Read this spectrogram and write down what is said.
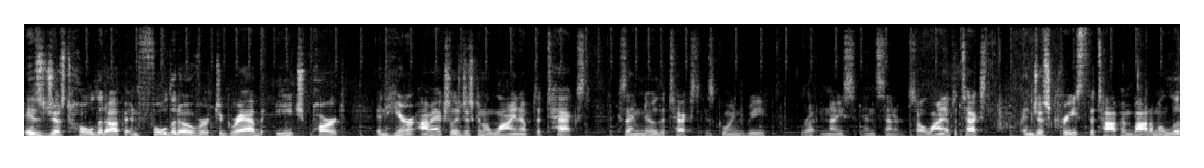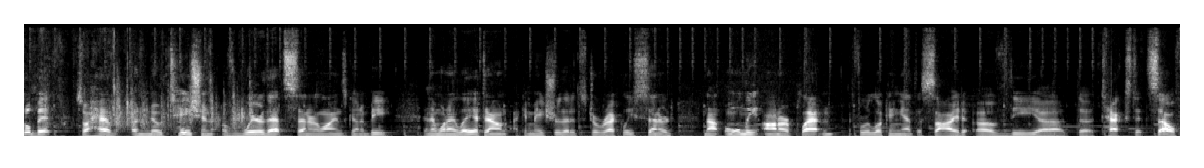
is just hold it up and fold it over to grab each part. And here, I'm actually just gonna line up the text because I know the text is going to be nice and centered. So I'll line up the text and just crease the top and bottom a little bit so I have a notation of where that center line is gonna be. And then when I lay it down, I can make sure that it's directly centered, not only on our platen, if we're looking at the side of the, uh, the text itself,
